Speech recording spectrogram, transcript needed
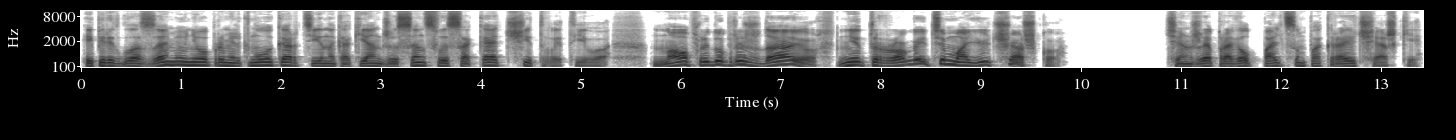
и перед глазами у него промелькнула картина, как Ян Джисен свысока отчитывает его. «Но предупреждаю, не трогайте мою чашку». Ченже провел пальцем по краю чашки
